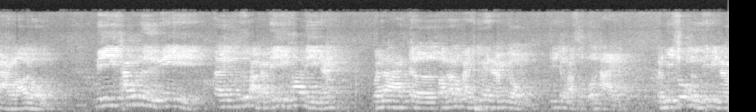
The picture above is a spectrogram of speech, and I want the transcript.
กลางล้อลง มีครั้งหนึ่งนี่เออคือแบบแบบนี้มีข้อดีนะเวลาเจอตอนนั้นเราไปที่แม่น้ำยมที่จังหวัดสุโขทัยมันมีช่วงหนึ่งที่มีน้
